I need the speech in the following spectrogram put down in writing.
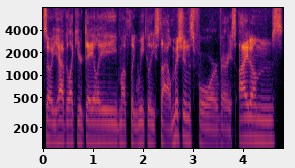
So you have like your daily, monthly, weekly style missions for various items.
